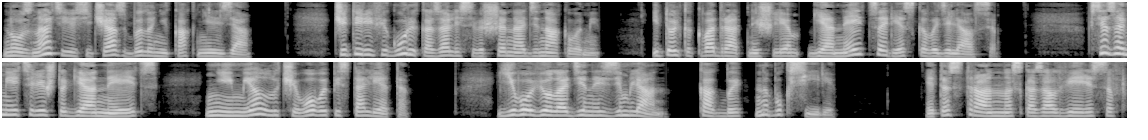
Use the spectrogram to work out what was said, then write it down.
но узнать ее сейчас было никак нельзя. Четыре фигуры казались совершенно одинаковыми, и только квадратный шлем геонейца резко выделялся. Все заметили, что геонеец не имел лучевого пистолета. Его вел один из землян, как бы на буксире. «Это странно», — сказал Вересов.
